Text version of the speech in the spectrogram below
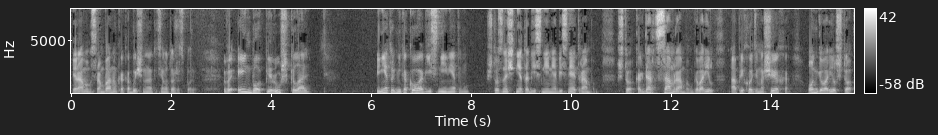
И Рамбам с Рамбаном, как обычно, на эту тему тоже спорят. В Эйнбо Пируш Клаль. И нету никакого объяснения этому. Что значит нет объяснения? Объясняет Рамбам, что когда сам Рамбам говорил о приходе Машеха, он говорил, что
